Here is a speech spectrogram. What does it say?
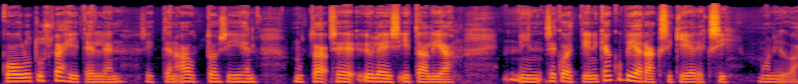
Koulutus vähitellen sitten auttoi siihen, mutta se yleis-Italia, niin se koettiin ikään kuin vieraaksi kieleksi monilla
